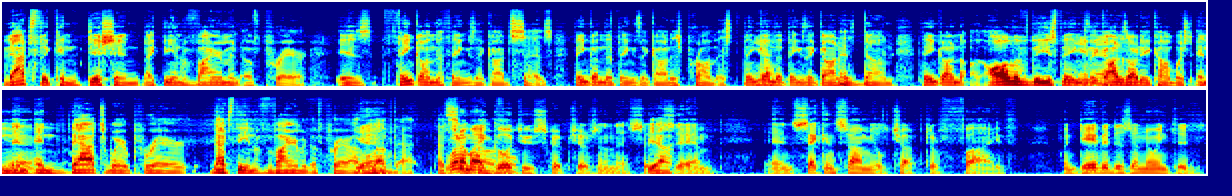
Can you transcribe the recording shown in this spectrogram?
that's the condition, like the environment of prayer is think on the things that God says, think on the things that God has promised, think on the things that God has done, think on all of these things that God has already accomplished, and then and that's where prayer, that's the environment of prayer. I Yeah. love that. That's One so of my powerful. go-to scriptures in this is Yeah. um, in Second Samuel chapter five, when David is anointed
